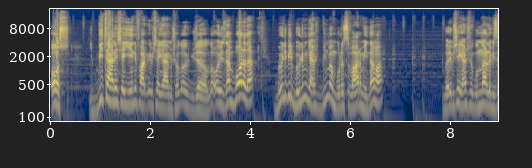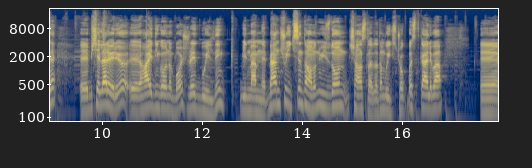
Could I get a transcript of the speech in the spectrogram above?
Olsun. Bir tane şey yeni farklı bir şey gelmiş oldu o güzel oldu. O yüzden bu arada Böyle bir bölüm gelmiş. Bilmiyorum burası var mıydı ama böyle bir şey gelmiş ve bunlarla bize e, bir şeyler veriyor. E, hiding on a boş, red building bilmem ne. Ben şu ikisini tamamladım. %10 şansla. Zaten bu ikisi çok basit galiba. E,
